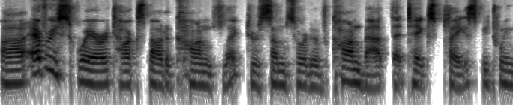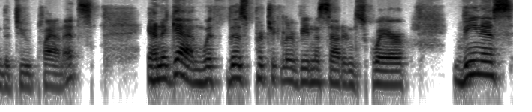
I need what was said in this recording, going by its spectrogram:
Uh, every square talks about a conflict or some sort of combat that takes place between the two planets. And again, with this particular Venus Saturn square, Venus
